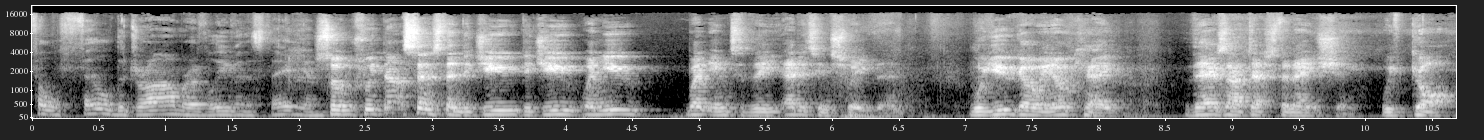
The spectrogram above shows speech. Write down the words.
fulfilled the drama of leaving the stadium. So, so in that sense, then, did you did you when you went into the editing suite, then were you going okay? There's our destination. We've got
